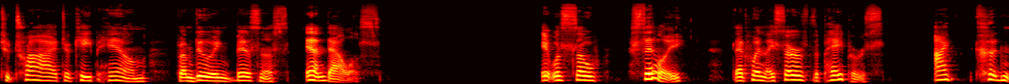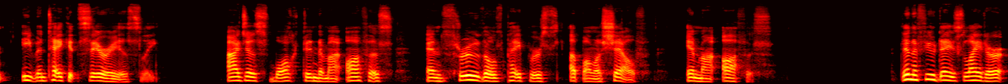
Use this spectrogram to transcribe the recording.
to try to keep him from doing business in Dallas. It was so silly that when they served the papers, I couldn't even take it seriously. I just walked into my office and threw those papers up on a shelf in my office. Then a few days later,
